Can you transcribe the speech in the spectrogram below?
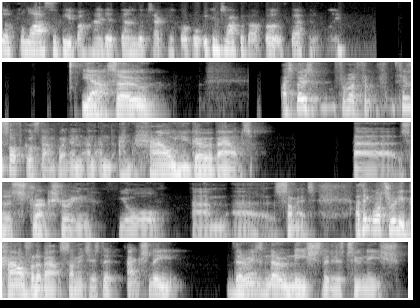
the philosophy behind it than the technical, but we can talk about both definitely. Yeah. So I suppose from a philosophical standpoint and, and, and how you go about uh, sort of structuring your um, uh, summit, I think what's really powerful about summit is that actually there is no niche that is too niche.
